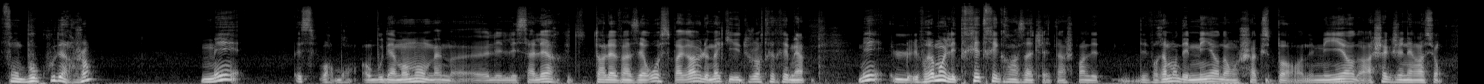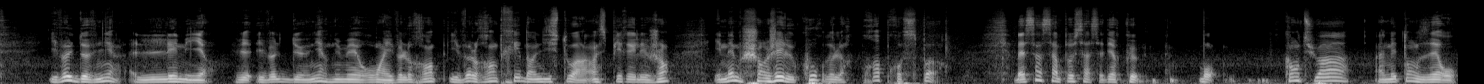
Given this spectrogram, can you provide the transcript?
font beaucoup d'argent, mais bon, au bout d'un moment, même euh, les, salaires que tu t'enlèves à zéro, c'est pas grave, le mec il est toujours très très bien. Mais vraiment, les très très grands athlètes, hein, je parle des, vraiment des meilleurs dans chaque sport, des meilleurs dans, à chaque génération, ils veulent devenir les meilleurs. Ils veulent devenir numéro un, ils veulent, ils veulent rentrer dans l'histoire, inspirer les gens et même changer le cours de leur propre sport. Ben ça, c'est un peu ça. C'est-à-dire que, bon, quand tu as, admettons, zéro,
